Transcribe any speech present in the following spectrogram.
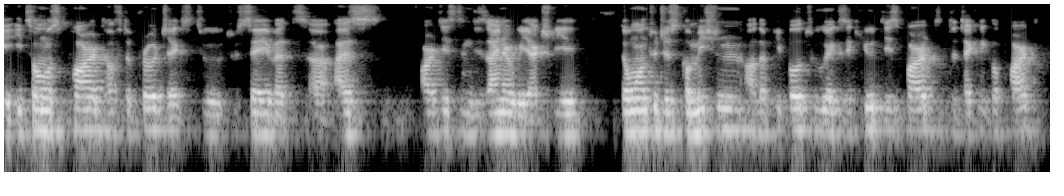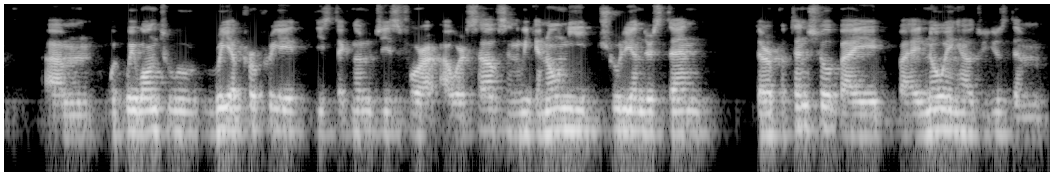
it's almost part of the projects to, to say that uh, as artist and designer, we actually don't want to just commission other people to execute this part, the technical part. Um, we want to reappropriate these technologies for ourselves, and we can only truly understand their potential by by knowing how to use them.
